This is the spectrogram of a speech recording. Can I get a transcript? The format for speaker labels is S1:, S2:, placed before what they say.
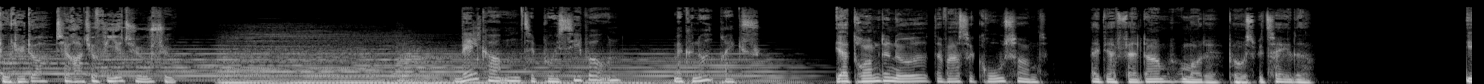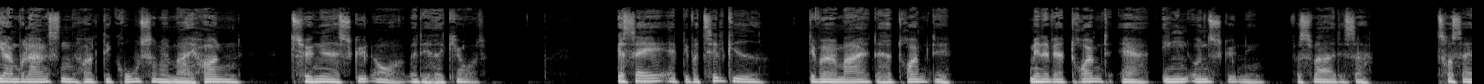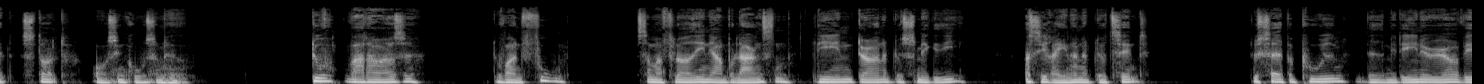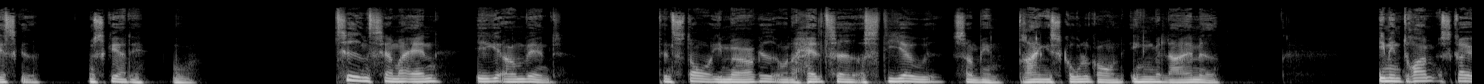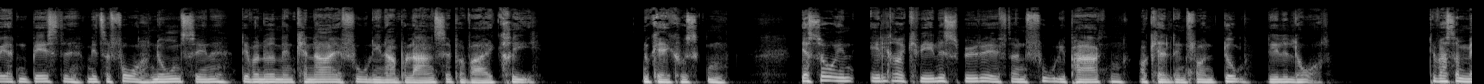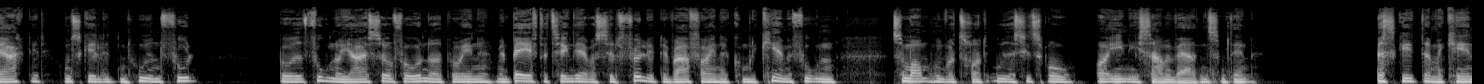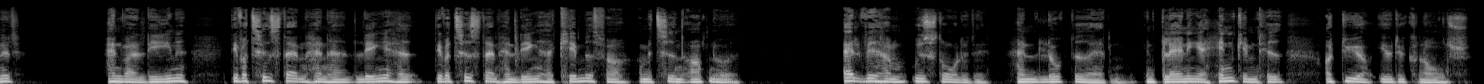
S1: Du lytter til Radio 24
S2: /7. Velkommen til Poesibogen med Knud Brix.
S3: Jeg drømte noget, der var så grusomt, at jeg faldt om og måtte på hospitalet. I ambulancen holdt det grusomme mig i hånden, tynget af skyld over, hvad det havde gjort. Jeg sagde, at det var tilgivet. Det var jo mig, der havde drømt det. Men at være drømt er ingen undskyldning, forsvarede det sig, trods alt stolt over sin grusomhed. Du var der også. Du var en fugl, som var fløjet ind i ambulancen, lige inden dørene blev smækket i, og sirenerne blev tændt. Du sad på puden ved mit ene øre og viskede, nu sker det, mor. Tiden ser mig an, ikke omvendt. Den står i mørket under halvtaget og stiger ud som en dreng i skolegården, ingen vil lege med. I min drøm skrev jeg den bedste metafor nogensinde. Det var noget med en kanariefugl i en ambulance på vej i krig. Nu kan jeg ikke huske den. Jeg så en ældre kvinde spytte efter en fugl i parken og kaldte den for en dum lille lort. Det var så mærkeligt. Hun skældte den huden fuld. Både fuglen og jeg så forundret på hende, men bagefter tænkte jeg, hvor selvfølgelig det var for hende at kommunikere med fuglen, som om hun var trådt ud af sit sprog og ind i samme verden som den. Hvad skete der med Kenneth? Han var alene. Det var tilstanden, han havde længe havde, det var tilstanden, han længe havde kæmpet for og med tiden opnået. Alt ved ham udstrålede det. Han lugtede af den. En blanding af hengemthed og dyr i de Clonge.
